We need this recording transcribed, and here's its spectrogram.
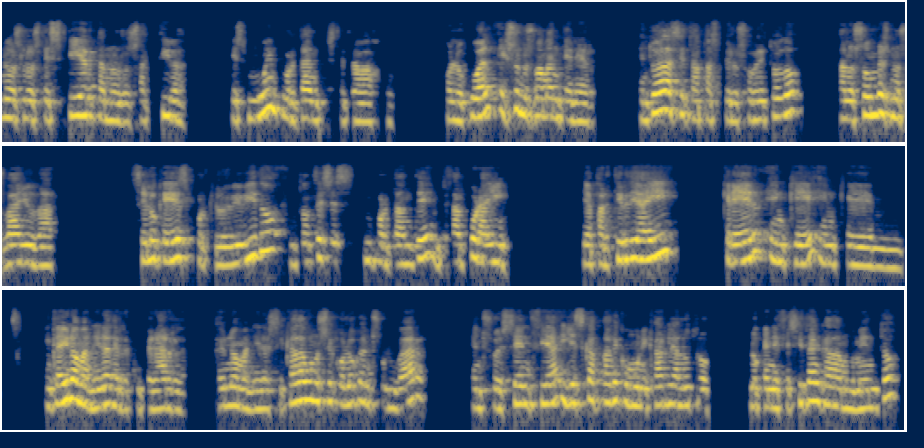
nos los despierta, nos los activa. Es muy importante este trabajo. Con lo cual, eso nos va a mantener en todas las etapas, pero sobre todo a los hombres nos va a ayudar. Sé lo que es porque lo he vivido, entonces es importante empezar por ahí. Y a partir de ahí, creer en que, en que, en que hay una manera de recuperarla. Hay una manera. Si cada uno se coloca en su lugar, en su esencia, y es capaz de comunicarle al otro lo que necesita en cada momento,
